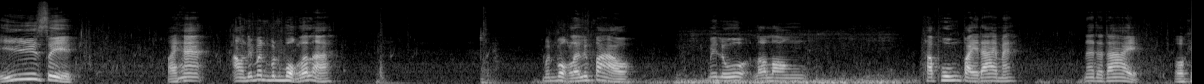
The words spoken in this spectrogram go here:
อีสิไปฮะ เอานี่มันบนบกแล้วเหรอ มันบกแล้วหรือเปล่า ไม่รู้ เราลอง ถ้าพุ่งไปได้ไหม น่าจะได้ โอเค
